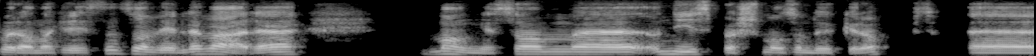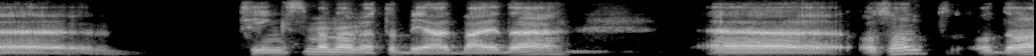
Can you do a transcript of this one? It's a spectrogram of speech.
koronakrisen, så vil det være mange som, eh, nye spørsmål som dukker opp. ting som man er nødt til å bearbeide og sånt. Og da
